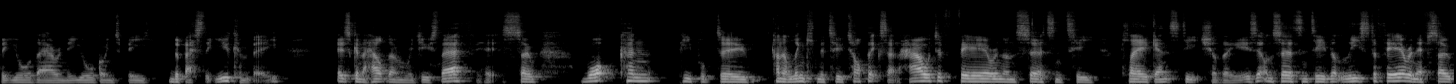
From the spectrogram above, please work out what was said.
that you're there and that you're going to be the best that you can be, it's going to help them reduce their fears. So, what can people do, kind of linking the two topics and how do fear and uncertainty play against each other? Is it uncertainty that leads to fear? And if so,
